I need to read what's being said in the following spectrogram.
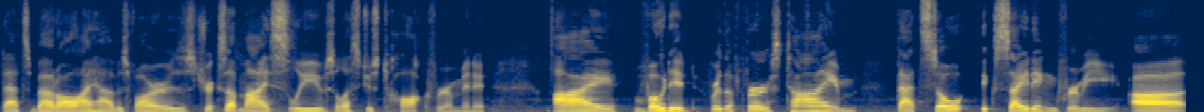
that's about all I have as far as tricks up my sleeve, so let's just talk for a minute. I voted for the first time. That's so exciting for me. Uh,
